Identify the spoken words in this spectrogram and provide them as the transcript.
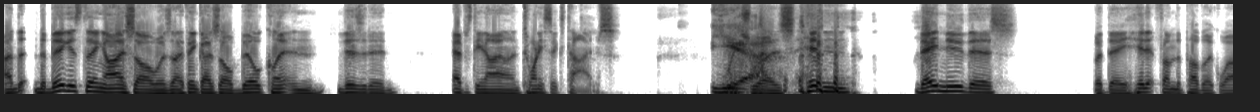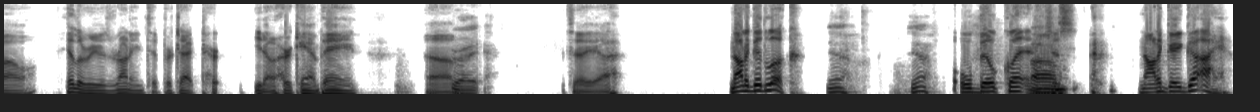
I, th- the biggest thing I saw was I think I saw Bill Clinton visited Epstein Island 26 times. which was hidden. they knew this, but they hid it from the public while Hillary was running to protect her, you know, her campaign. Um, right. So yeah, not a good look. Yeah. Yeah. Old Bill Clinton, Um, just not a good guy.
